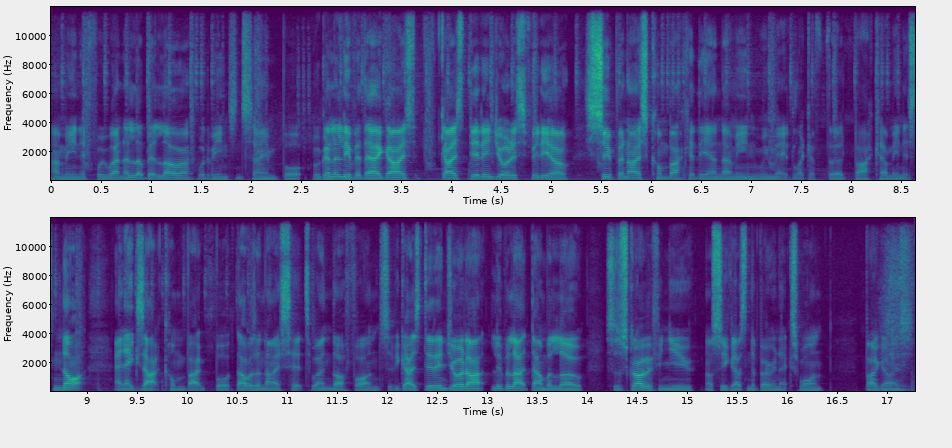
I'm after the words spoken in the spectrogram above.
I mean, if we went a little bit lower, would have been insane. But we're going to leave it there, guys. If guys did enjoy this video, super nice comeback at the end. I mean, we made like a third back. I mean, it's not an exact comeback, but that was a nice hit to end off on. So if you guys did enjoy that, leave a like down below. Subscribe if you're new. I'll see you guys in the very next one. Bye, guys.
